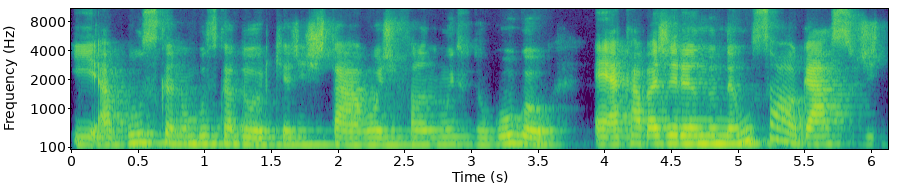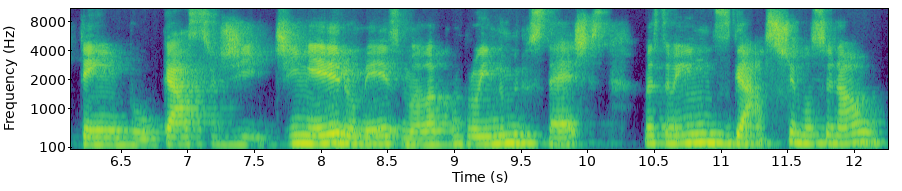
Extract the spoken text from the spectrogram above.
e a busca no buscador, que a gente está hoje falando muito do Google, é, acaba gerando não só gasto de tempo, gasto de dinheiro mesmo, ela comprou inúmeros testes, mas também um desgaste emocional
